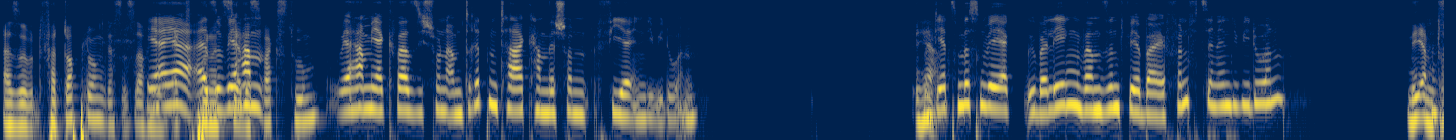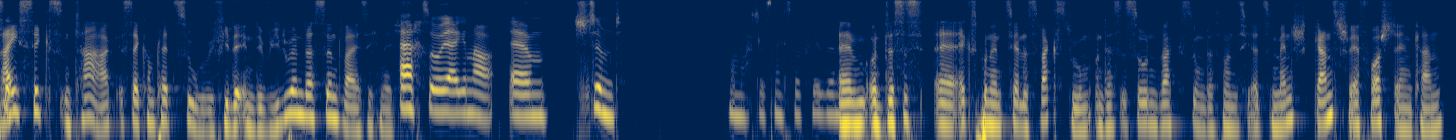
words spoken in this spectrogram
Also Verdopplung, das ist auch ja, ein ja, exponentielles also wir haben, Wachstum. Wir haben ja quasi schon am dritten Tag haben wir schon vier Individuen. Ja. Und jetzt müssen wir ja überlegen, wann sind wir bei 15 Individuen? Nee, am also, 30. Tag ist er komplett zu. Wie viele Individuen das sind, weiß ich nicht. Ach so, ja, genau. Ähm, stimmt. Macht das nicht so viel Sinn. Ähm, und das ist äh, exponentielles Wachstum. Und das ist so ein Wachstum, das man sich als Mensch ganz schwer vorstellen kann.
